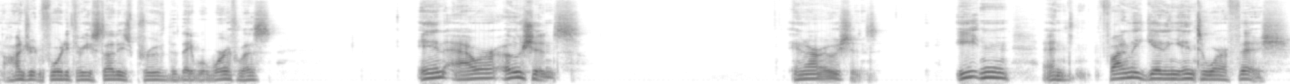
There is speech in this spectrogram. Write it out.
143 studies proved that they were worthless in our oceans. In our oceans, eaten and finally getting into our fish.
